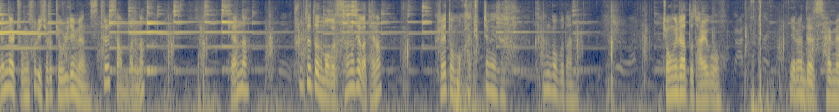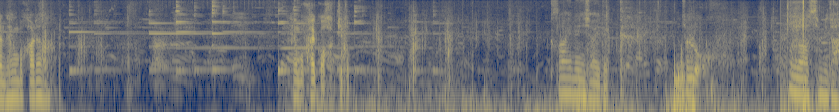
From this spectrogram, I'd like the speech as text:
맨날 종소리 저렇게 울리면 스트레스 안 받나? 괜나? 풀 뜯어 먹어서 상세가 되나? 그래도 뭐 가축장에서 크는 거보다는 종이라도 달고 이런 데서 살면 행복하려나? 행복할 것 같기도 데크 절로 올라왔습니다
